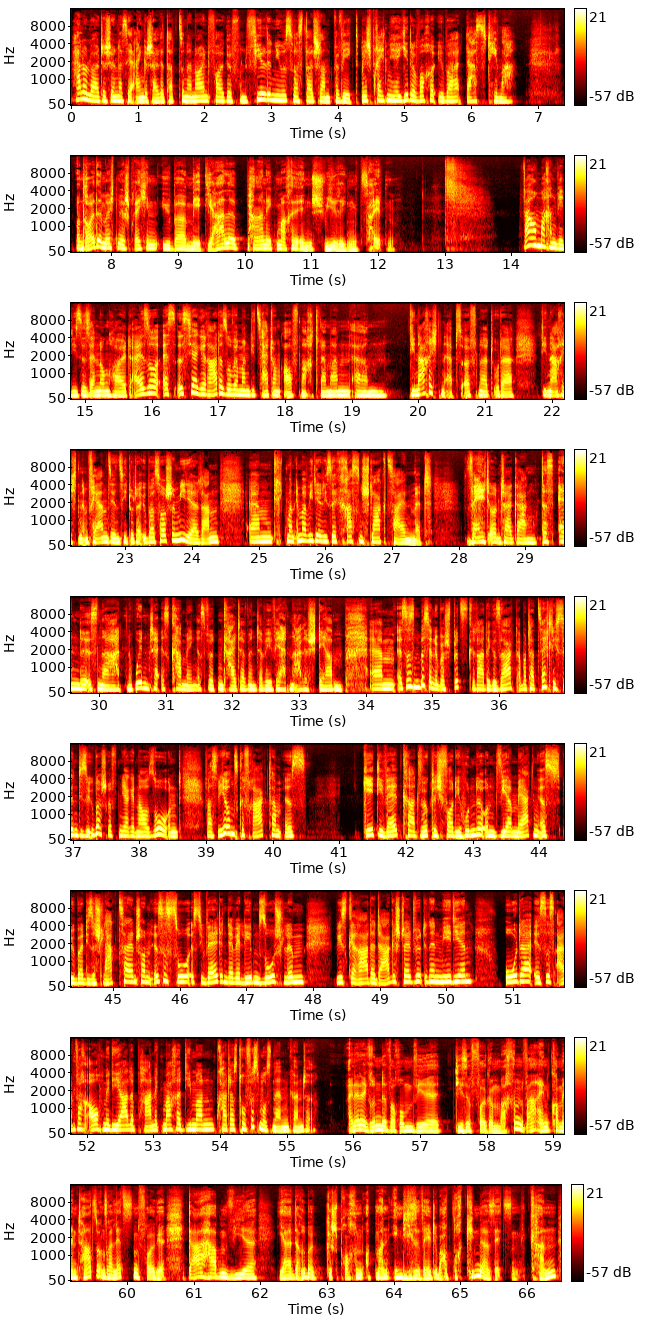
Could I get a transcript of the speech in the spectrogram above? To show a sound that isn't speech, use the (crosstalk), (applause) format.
Hallo Leute, schön, dass ihr eingeschaltet habt zu einer neuen Folge von Feel the News, was Deutschland bewegt. Wir sprechen hier jede Woche über das Thema. Und heute möchten wir sprechen über mediale Panikmache in schwierigen Zeiten. Warum machen wir diese Sendung heute? Also es ist ja gerade so, wenn man die Zeitung aufmacht, wenn man ähm, die Nachrichten-Apps öffnet oder die Nachrichten im Fernsehen sieht oder über Social Media, dann ähm, kriegt man immer wieder diese krassen Schlagzeilen mit. Weltuntergang, das Ende ist nahe, Winter is coming, es wird ein kalter Winter, wir werden alle sterben. Ähm, es ist ein bisschen überspitzt gerade gesagt, aber tatsächlich sind diese Überschriften ja genau so. Und was wir uns gefragt haben, ist, geht die Welt gerade wirklich vor die Hunde und wir merken es über diese Schlagzeilen schon. Ist es so, ist die Welt, in der wir leben, so schlimm, wie es gerade dargestellt wird in den Medien? Oder ist es einfach auch mediale Panikmache, die man Katastrophismus nennen könnte? Einer der Gründe, warum wir diese Folge machen, war ein Kommentar zu unserer letzten Folge. Da haben wir ja darüber gesprochen, ob man in diese Welt überhaupt noch Kinder setzen kann.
